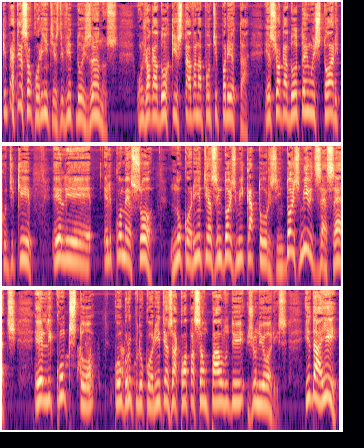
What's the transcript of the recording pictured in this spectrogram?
que pertence ao Corinthians, de 22 anos, um jogador que estava na Ponte Preta. Esse jogador tem um histórico de que ele, ele começou no Corinthians em 2014. Em 2017, ele conquistou com o grupo do Corinthians a Copa São Paulo de Juniores. E daí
